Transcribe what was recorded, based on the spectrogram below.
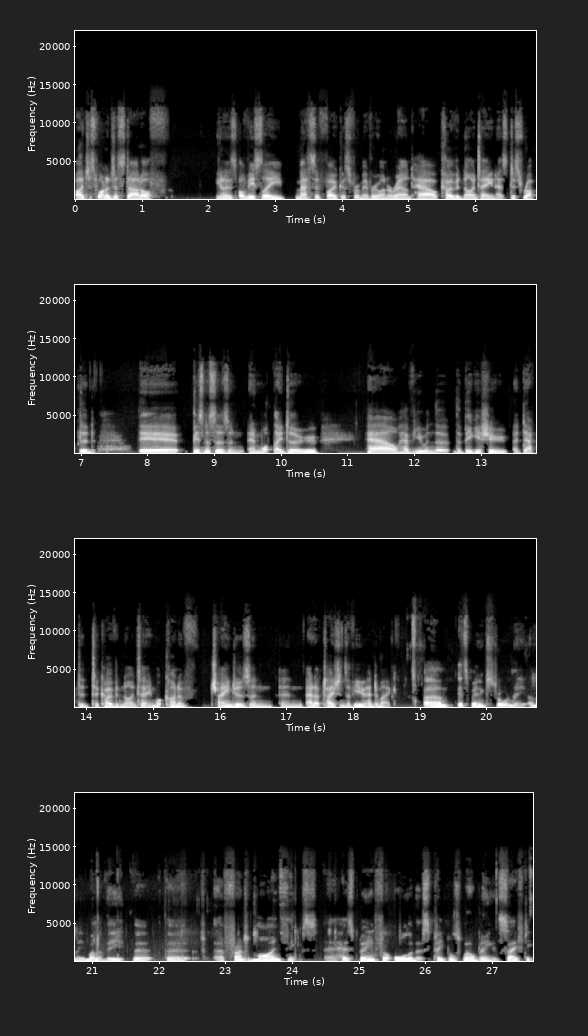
I just wanted to just start off. You know, there's obviously massive focus from everyone around how COVID nineteen has disrupted their businesses and and what they do. How have you and the the big issue adapted to COVID nineteen? What kind of changes and, and adaptations have you had to make? Um, it's been extraordinary. I mean, one of the the, the uh, front of mind things uh, has been for all of us people's well-being and safety.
